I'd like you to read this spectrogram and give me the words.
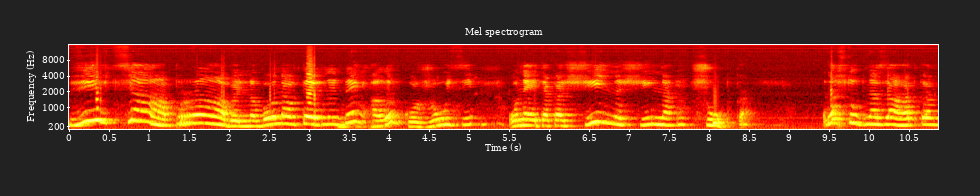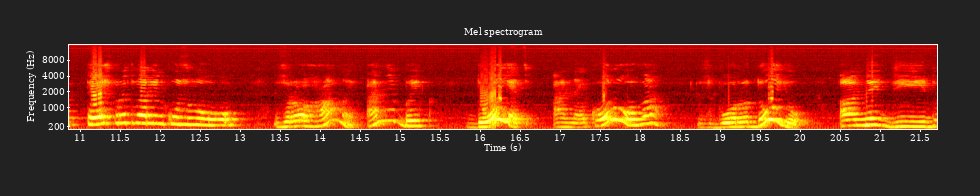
Вівця, правильно, бо вона в теплий день, але в кожусі. У неї така щільна, щільна шубка. Наступна загадка теж про тваринку злого. З рогами, а не бик. Доять, а не корова. З бородою, а не дід.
